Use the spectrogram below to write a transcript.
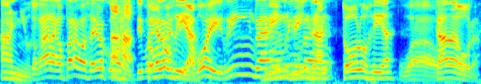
años. Tocaba la campana cuando salían los cojones. Ajá, tipo todos los decía, días. voy, ring, ran, Ring, ring, ran, todos los días, Wow. cada hora.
